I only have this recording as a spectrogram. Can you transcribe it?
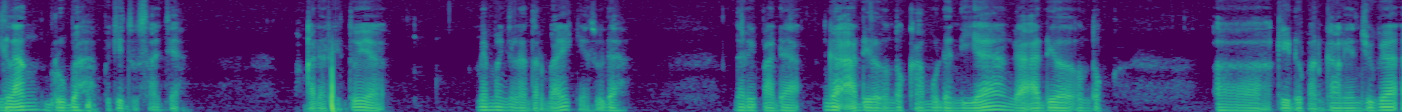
hilang berubah begitu saja. Maka dari itu ya memang jalan terbaik ya sudah. Daripada nggak adil untuk kamu dan dia nggak adil untuk uh, kehidupan kalian juga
